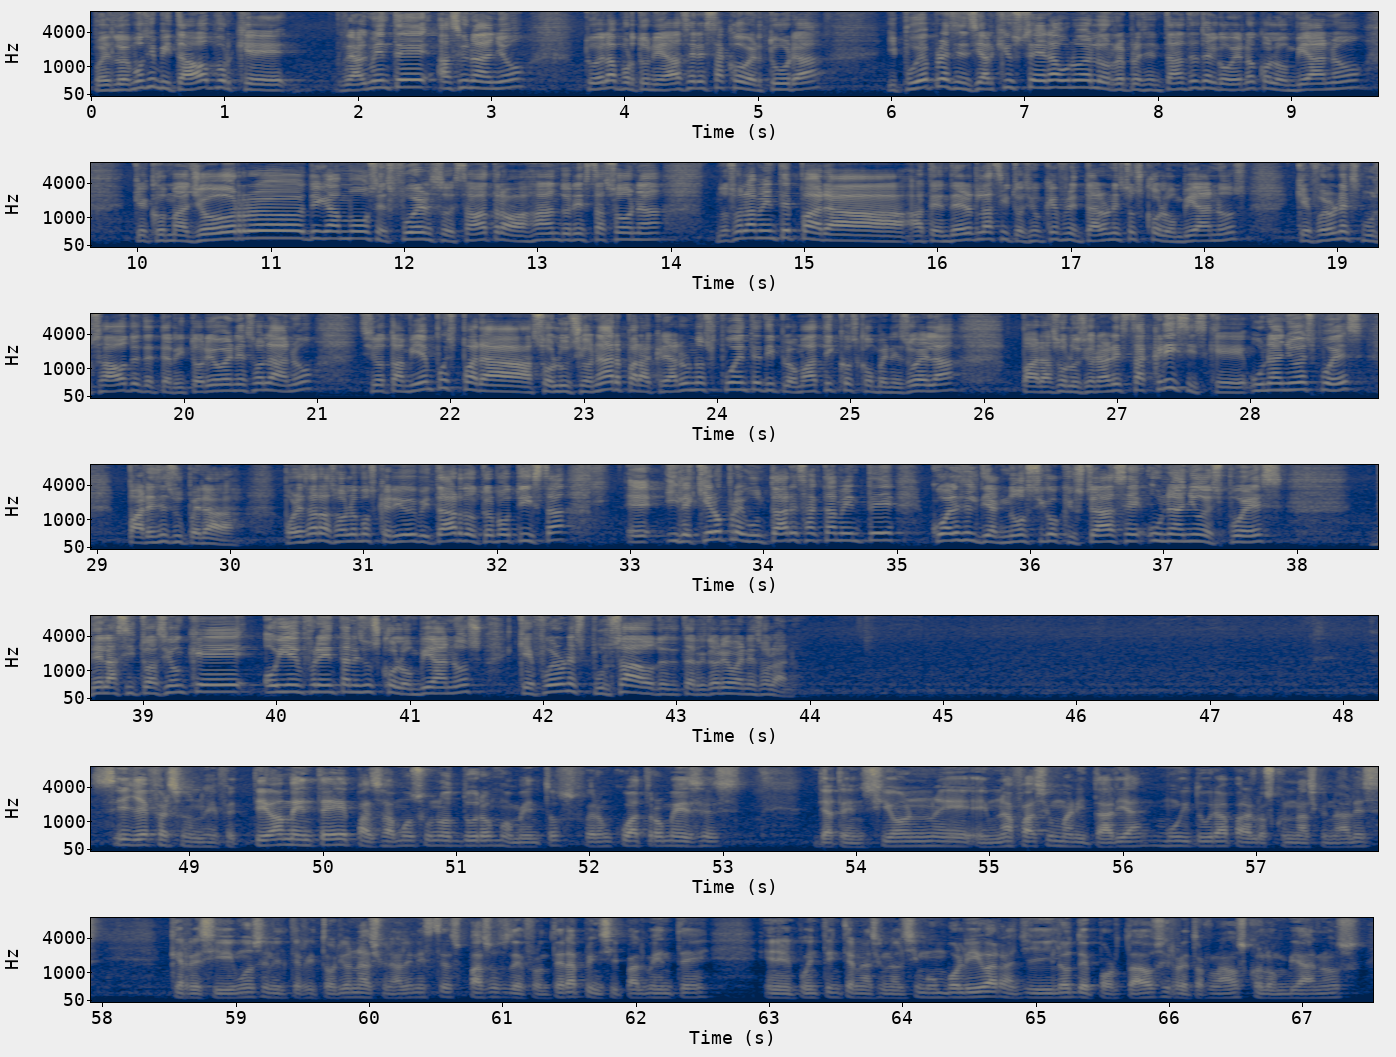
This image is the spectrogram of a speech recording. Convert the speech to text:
Pues lo hemos invitado porque realmente hace un año tuve la oportunidad de hacer esta cobertura y pude presenciar que usted era uno de los representantes del gobierno colombiano que con mayor, eh, digamos, esfuerzo estaba trabajando en esta zona, no solamente para atender la situación que enfrentaron estos colombianos que fueron expulsados desde territorio venezolano, sino también pues para solucionar, para crear unos puentes diplomáticos con Venezuela, para solucionar esta crisis que un año después parece superada. Por esa razón lo hemos querido invitar, doctor Bautista, eh, y le quiero preguntar exactamente cuál es el diagnóstico que usted hace un año después de la situación que hoy enfrentan esos colombianos que fueron expulsados desde territorio venezolano. Sí, Jefferson, efectivamente pasamos unos duros momentos, fueron cuatro meses de atención eh, en una fase humanitaria muy dura para los connacionales que recibimos en el territorio nacional en estos pasos de frontera, principalmente en el puente internacional Simón Bolívar. Allí los deportados y retornados colombianos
